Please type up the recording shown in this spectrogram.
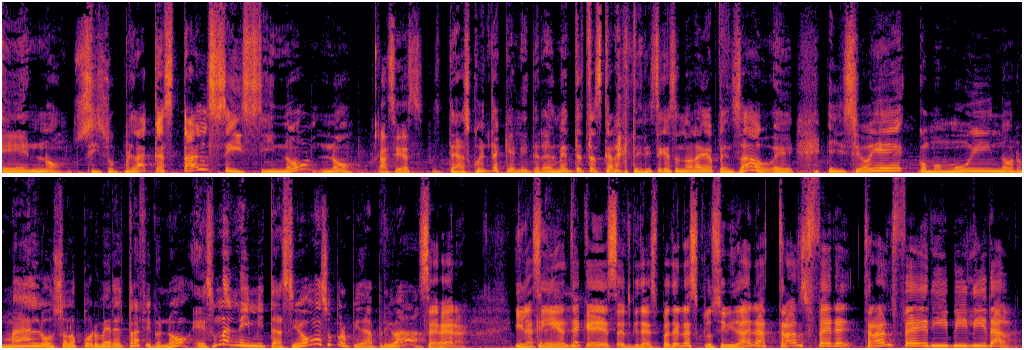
Eh, no, si su placa es tal, sí, si no, no. Así es. Te das cuenta que literalmente estas características no la había pensado. eh, y se oye como muy normal o solo por ver el tráfico. No, es una limitación a su propiedad privada. severa. Y la Increíble. siguiente que es, después de la exclusividad, la transfer- transferibilidad.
